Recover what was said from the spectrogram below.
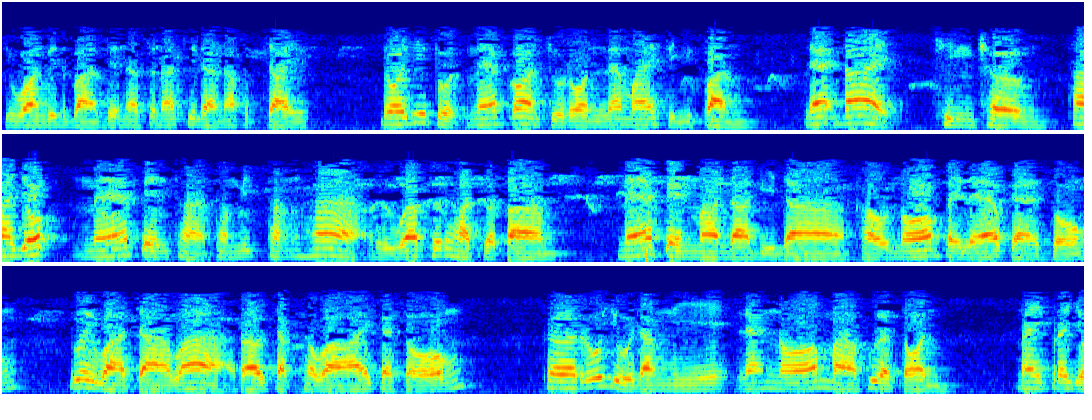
จีวรบิดาบาเสนาสนะทิดานาปัจจัย โดยที่สุดแม้ก้อนจุรนและไม้สีฟัน และได้ ชิงเชิง ทายกแม้เป็นสาธมิตรทั้งห้าหรือว่าครือขัดก็ตาม แม้เป็นมารดาบิดา เขาน้อมไปแล้วแก่สงด้วยวาจาว่าเราจักถวายแก่สงเธอรู้อยู่ดังนี้และน้อมมาเพื่อตน ในประโย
